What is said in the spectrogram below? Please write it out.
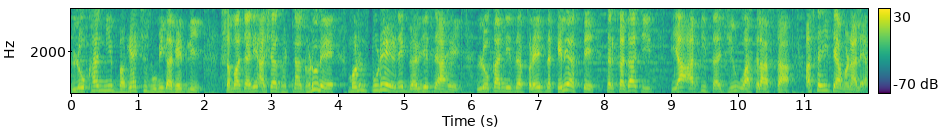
लोकांनी बघ्याची भूमिका घेतली. समाजाने अशा घटना घडू नये म्हणून पुढे येणे गरजेचे आहे. लोकांनी जर प्रयत्न केले असते तर कदाचित या आरतीचा जीव वाचला असता असंही त्या म्हणाल्या.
